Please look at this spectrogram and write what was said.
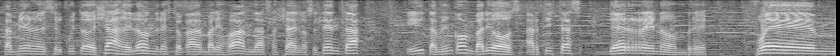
también en el circuito de jazz de Londres, tocaba en varias bandas allá en los 70 y también con varios artistas de renombre. Fue mm,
